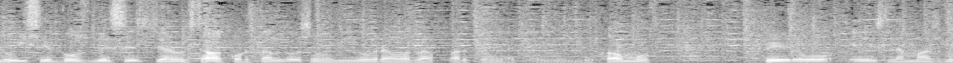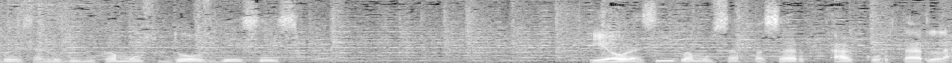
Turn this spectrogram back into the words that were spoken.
Lo hice dos veces, ya lo estaba cortando, se me olvidó grabar la parte en la que dibujamos pero es la más gruesa. Lo dibujamos dos veces. Y ahora sí, vamos a pasar a cortarla.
